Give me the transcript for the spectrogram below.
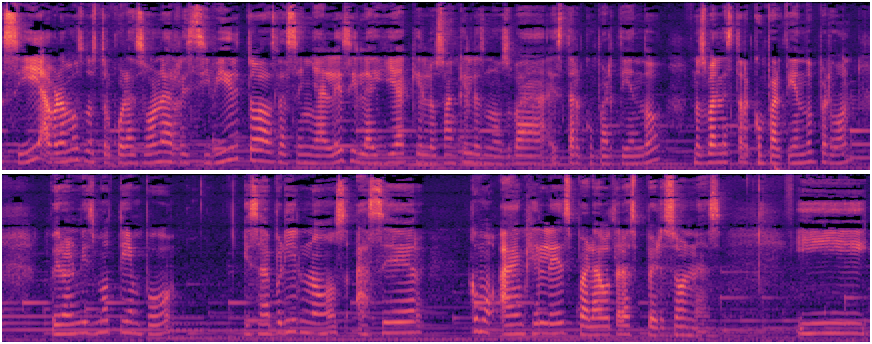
sí, abramos nuestro corazón a recibir todas las señales y la guía que los ángeles nos va a estar compartiendo, nos van a estar compartiendo, perdón, pero al mismo tiempo es abrirnos a ser como ángeles para otras personas. Y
